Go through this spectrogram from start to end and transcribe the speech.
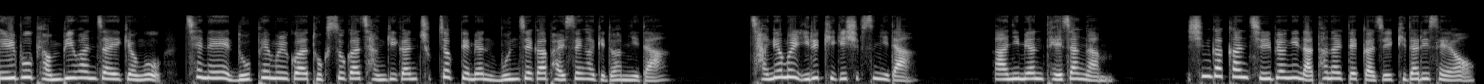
일부 변비 환자의 경우 체내에 노폐물과 독소가 장기간 축적되면 문제가 발생하기도 합니다. 장염을 일으키기 쉽습니다. 아니면 대장암. 심각한 질병이 나타날 때까지 기다리세요.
